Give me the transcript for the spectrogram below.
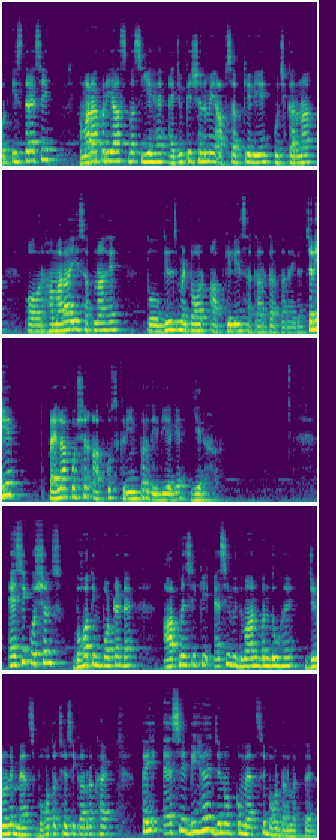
और इस तरह से हमारा प्रयास बस ये है एजुकेशन में आप सबके लिए कुछ करना और हमारा ये सपना है तो गिल्स मेंटोर आपके लिए साकार करता रहेगा। चलिए, पहला क्वेश्चन आपको स्क्रीन पर दे दिया गया। ये रहा। ऐसे क्वेश्चंस बहुत इंपॉर्टेंट है। आप में से कि ऐसे विद्वान बंधु हैं, जिन्होंने मैथ्स बहुत अच्छे से कर रखा है। कई ऐसे भी हैं जिनको मैथ्स से बहुत डर लगता है।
